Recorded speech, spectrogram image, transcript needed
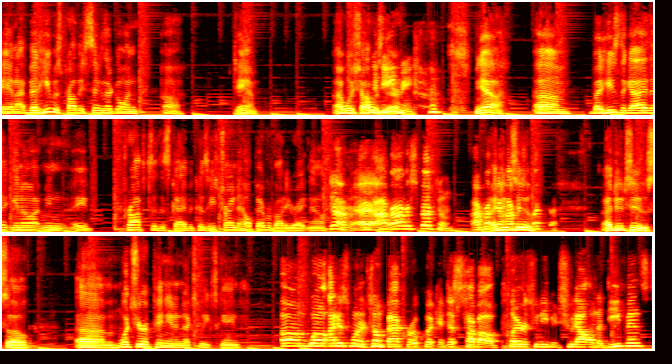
and I bet he was probably sitting there going, "Oh, damn, I wish I was there." Yeah. Um, but he's the guy that you know. I mean, hey, props to this guy because he's trying to help everybody right now. yeah, I, I, I respect him. I, I do I too. respect that. I do too. So, um, what's your opinion of next week's game? Um, well, I just want to jump back real quick and just talk about players who need to be chewed out on the defense,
